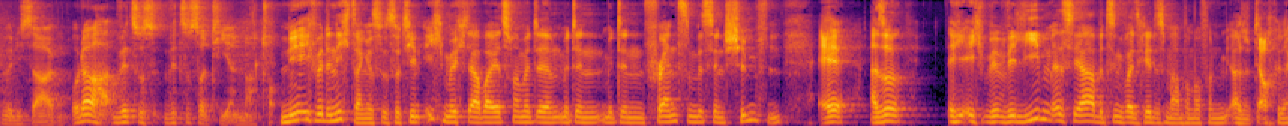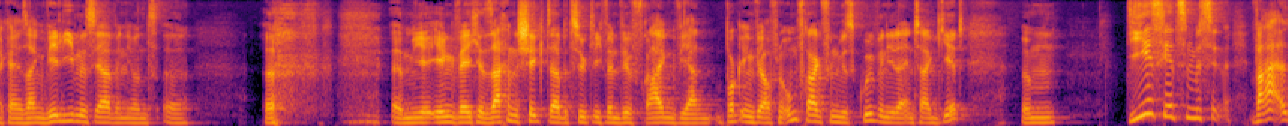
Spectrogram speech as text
würde ich sagen. Oder willst du es willst du's sortieren nach Top? Nee, ich würde nicht sagen, dass wir sortieren. Ich möchte aber jetzt mal mit, der, mit, den, mit den Friends ein bisschen schimpfen. Ey, also, ich, ich, wir, wir lieben es ja, beziehungsweise ich rede jetzt mal einfach mal von mir, also doch, da kann ich sagen, wir lieben es ja, wenn ihr uns äh, äh, äh, mir irgendwelche Sachen schickt, da bezüglich, wenn wir fragen, wir haben Bock irgendwie auf eine Umfrage, finden wir es cool, wenn ihr da interagiert. Ähm, die ist jetzt ein bisschen, war,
